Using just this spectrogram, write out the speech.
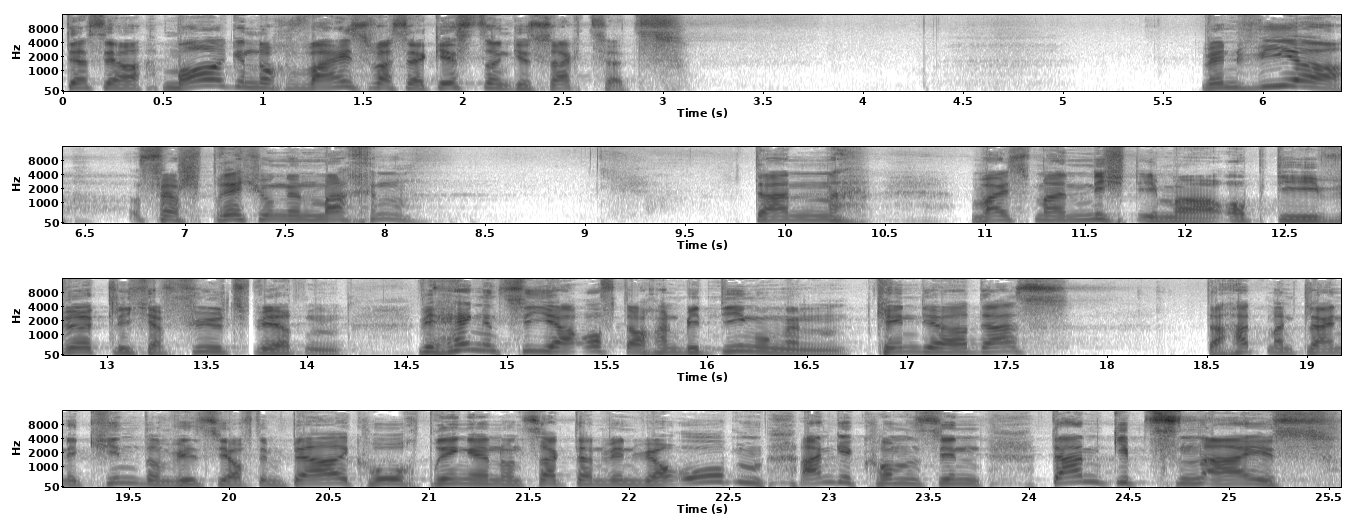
dass er morgen noch weiß, was er gestern gesagt hat. Wenn wir Versprechungen machen, dann weiß man nicht immer, ob die wirklich erfüllt werden. Wir hängen sie ja oft auch an Bedingungen. Kennt ihr das? Da hat man kleine Kinder und will sie auf den Berg hochbringen und sagt dann, wenn wir oben angekommen sind, dann gibt es ein Eis.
